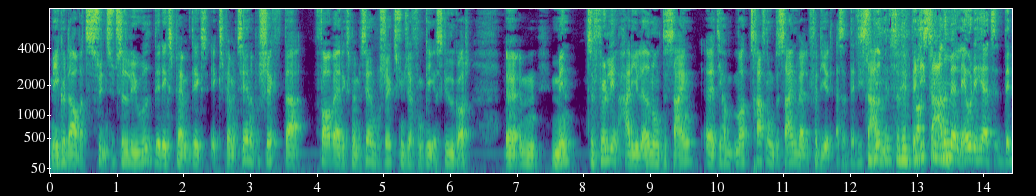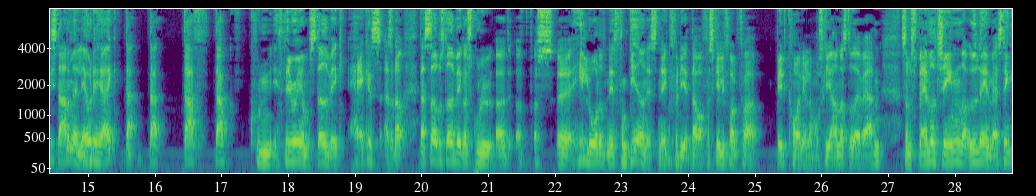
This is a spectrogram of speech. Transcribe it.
MakerDAO var sindssygt tidligt ude. Det er et, eksperim- det er et eks- eksperimenterende projekt, der for at være et eksperimenterende projekt, synes jeg fungerer skide godt. Øhm, men selvfølgelig har de lavet nogle design, øh, de har måttet træffe nogle designvalg, fordi at, altså, da de startede, det- så det da de startede med at lave det her, da de startede med at lave det her, ikke, der, der, der, der kunne Ethereum stadigvæk hackes. Altså der, der sad du stadigvæk og skulle, og, og, og øh, hele lortet næsten fungerede næsten ikke, fordi at der var forskellige folk fra Bitcoin eller måske andre steder i verden, som spammede chainen og ødelagde en masse ting.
